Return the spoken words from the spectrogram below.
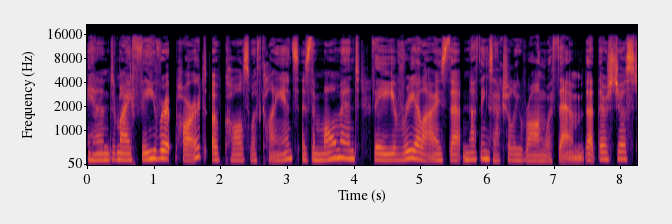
And my favorite part of calls with clients is the moment they realize that nothing's actually wrong with them, that there's just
